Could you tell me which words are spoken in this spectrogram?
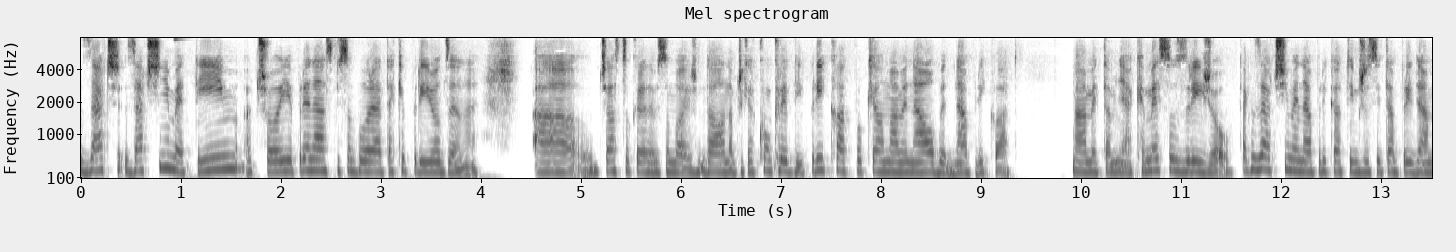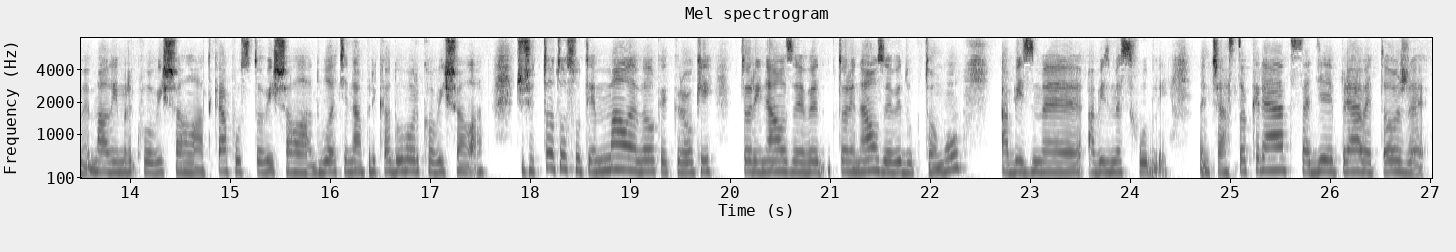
zač, začneme tým, čo je pre nás, by som povedala, také prirodzené. A častokrát by som dala napríklad konkrétny príklad, pokiaľ máme na obed napríklad máme tam nejaké meso s rýžou, tak začneme napríklad tým, že si tam pridáme malý mrkvový šalát, kapustový šalát, v lete napríklad uhorkový šalát. Čiže toto sú tie malé veľké kroky, ktoré naozaj, ktoré naozaj vedú k tomu, aby sme, aby sme schudli. Častokrát sa deje práve to, že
